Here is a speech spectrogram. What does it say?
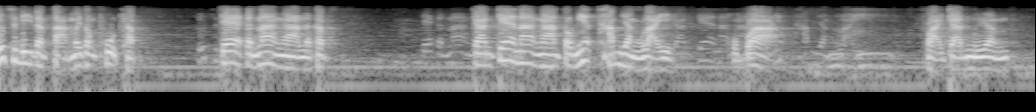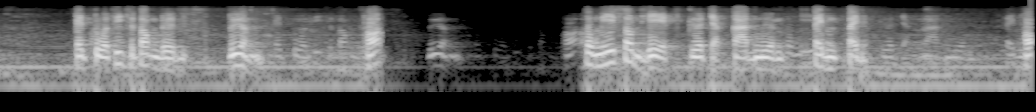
ทฤษฎีต่างๆไม่ต้องพูดครับ แก้กันหน้างานแล้วครับ การแก้หน้างานตรงนี้ทำอย่างไร ผมว่าฝ่ายการเมือง เป็นตัวที่จะต้องเดินเรื่อง เพราะตรงนี้ต้นเหตุเกิดจากการเมืองเต็มเต็มพอ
